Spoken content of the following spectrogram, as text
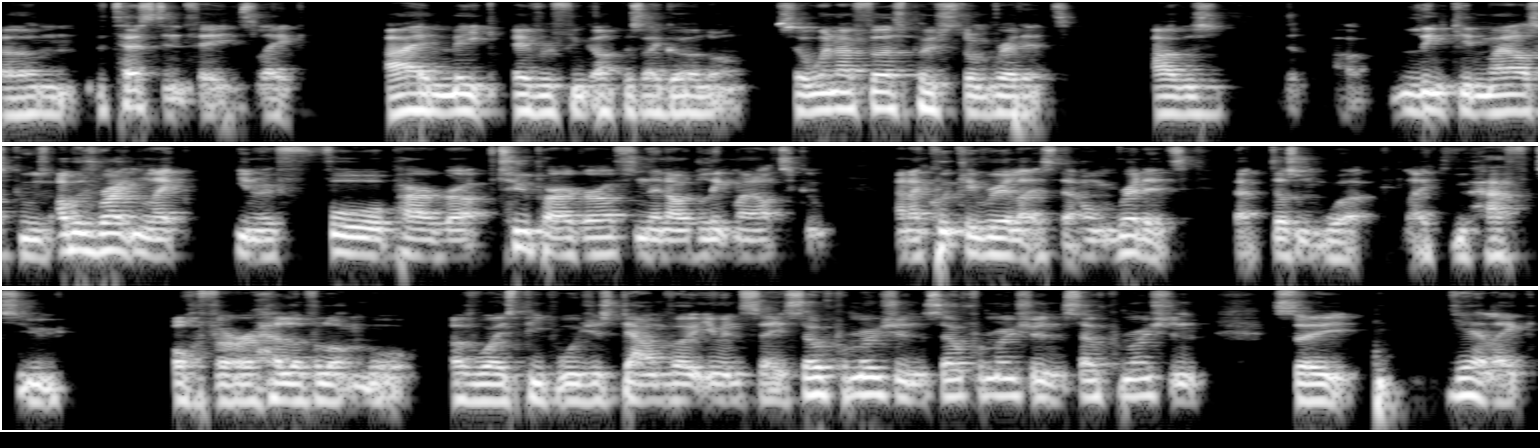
um, the testing phase. Like I make everything up as I go along. So when I first posted on Reddit, I was uh, linking my articles. I was writing like you know four paragraph, two paragraphs, and then I would link my article. And I quickly realized that on Reddit that doesn't work. Like you have to offer a hell of a lot more. Otherwise, people will just downvote you and say self promotion, self promotion, self promotion. So, yeah, like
